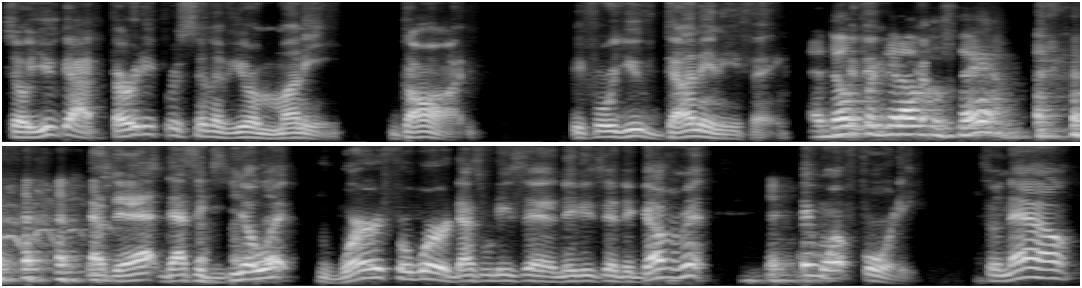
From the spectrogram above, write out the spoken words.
So you've got 30% of your money gone before you've done anything. And don't and forget Uncle Sam. that's that. That's you know what? Word for word. That's what he said. And then he said the government, they want 40. So now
